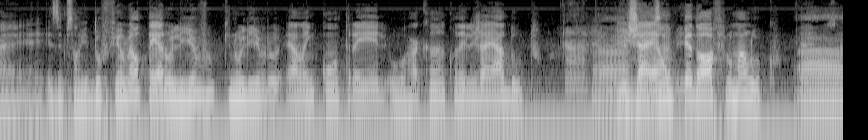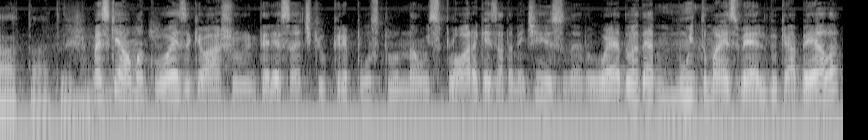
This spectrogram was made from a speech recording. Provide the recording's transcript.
é, exibição aí do filme altera o livro, que no livro ela encontra ele, o Rakan, quando ele já é adulto. Ah, Ah, e já é um sabia. pedófilo maluco. Ah, tá, entendi. Mas que é uma coisa que eu acho interessante que o Crepúsculo não explora, que é exatamente isso, né? O Edward é muito mais velho do que a Bella.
